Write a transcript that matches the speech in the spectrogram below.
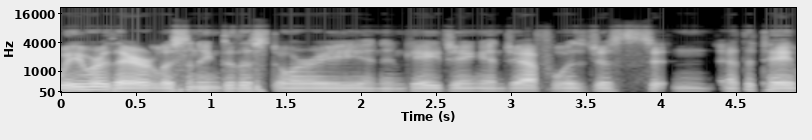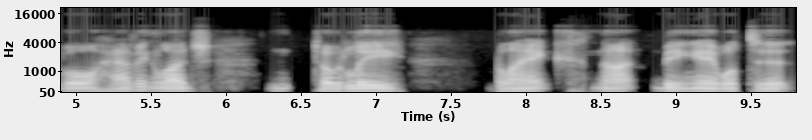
we were there listening to the story and engaging, and Jeff was just sitting at the table having lunch, totally blank, not being able to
